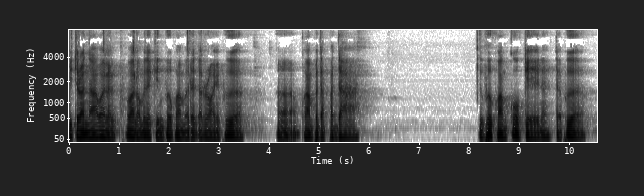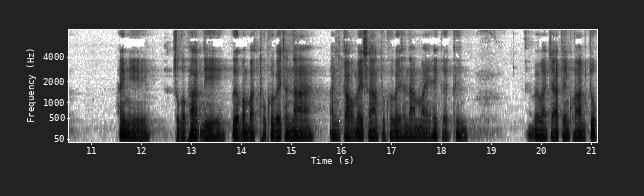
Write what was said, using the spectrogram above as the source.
พิจารณาว่าเราว่าเราไม่ได้กินเพื่อความอร่อยอร่อยเพื่อ ความประดับประดา หรือเพื่อความโก้เก๋นะแต่เพื่อให้มีสุขภาพดีเพื่อบำบัดทุกขเวทนา อันเก่าไม่สร้างทุกขเวทนาใหม่ให้เกิดขึ้น ไม่ว่าจะเป็นความจุก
